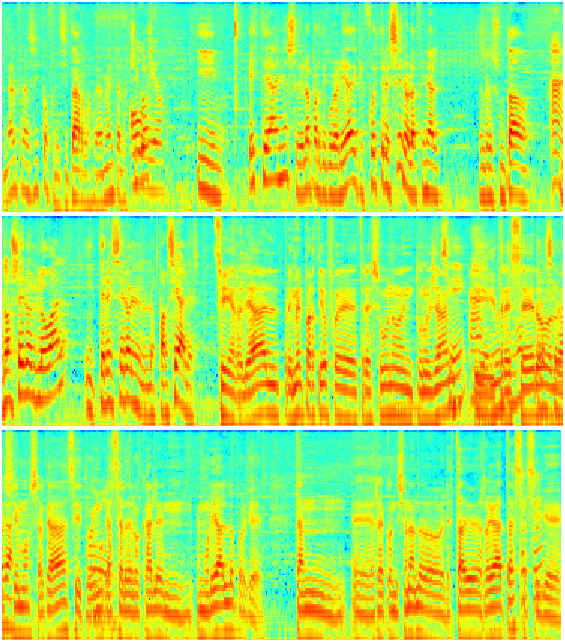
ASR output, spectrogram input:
final, Francisco, felicitarlos, obviamente, a los chicos. Y este año se dio la particularidad de que fue 3-0 la final, el resultado. 2-0 ah. el global y 3-0 en los parciales. Sí, en realidad el primer partido fue 3-1 en Tunuyán y 3-0 lo hicimos acá. Sí, tuvimos que hacer de local en, en Murialdo porque están eh, reacondicionando el estadio de regatas, así que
